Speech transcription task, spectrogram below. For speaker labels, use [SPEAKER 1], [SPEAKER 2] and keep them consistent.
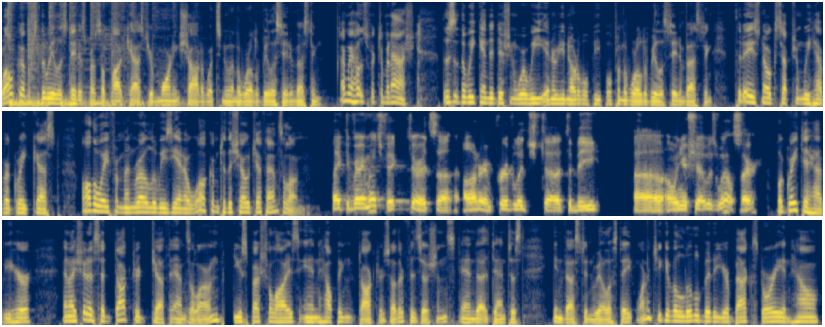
[SPEAKER 1] Welcome to the Real Estate Espresso Podcast, your morning shot of what's new in the world of real estate investing. I'm your host, Victor Menasce. This is the weekend edition where we interview notable people from the world of real estate investing. Today is no exception. We have our great guest all the way from Monroe, Louisiana. Welcome to the show, Jeff Anzalone.
[SPEAKER 2] Thank you very much, Victor. It's an honor and privilege to, to be uh, on your show as well, sir.
[SPEAKER 1] Well, great to have you here. And I should have said Dr. Jeff Anzalone. You specialize in helping doctors, other physicians, and uh, dentists invest in real estate. Why don't you give a little bit of your backstory and how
